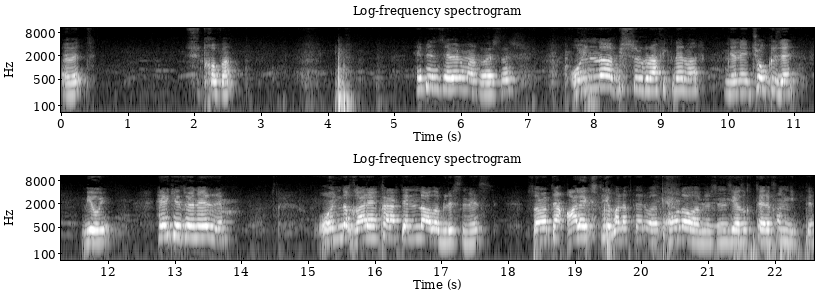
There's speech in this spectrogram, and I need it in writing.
Evet. Süt kafa. Hepinizi severim arkadaşlar. Oyunda bir sürü grafikler var. Yani çok güzel bir oyun. Herkese öneririm. Oyunda Garen karakterini de alabilirsiniz. Sonra bir tane Alex diye karakter var. Onu da alabilirsiniz. Yazık telefon gitti.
